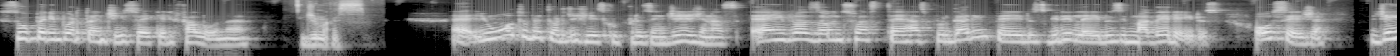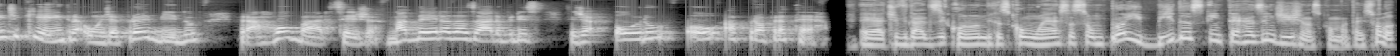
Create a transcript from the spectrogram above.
Super importante isso aí que ele falou, né? Demais. É, e um outro vetor de risco para os indígenas é a invasão de suas terras por garimpeiros, grileiros e madeireiros, ou seja, gente que entra onde é proibido para roubar, seja madeira das árvores, seja ouro ou a própria terra. É, atividades econômicas como essa são proibidas em terras indígenas, como a Thais falou.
